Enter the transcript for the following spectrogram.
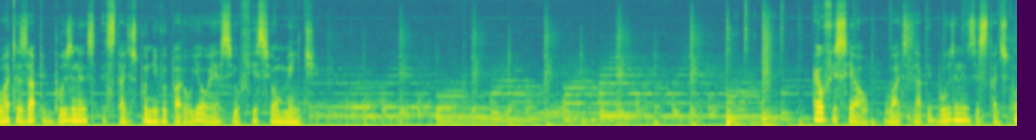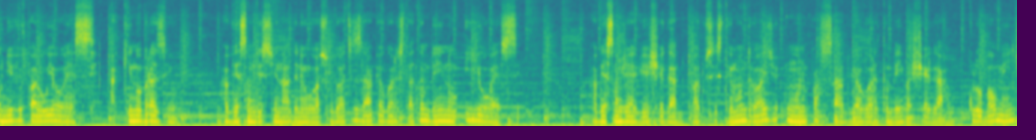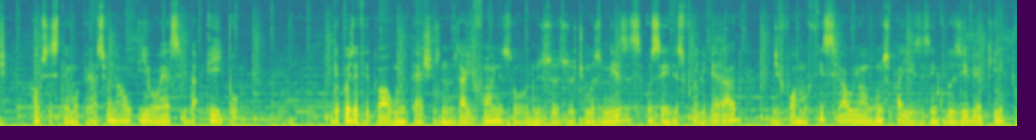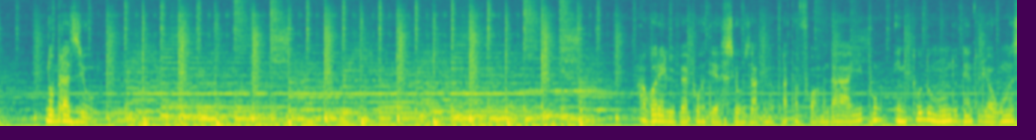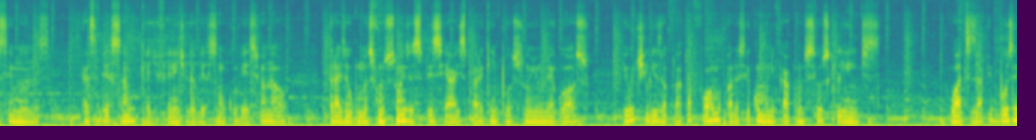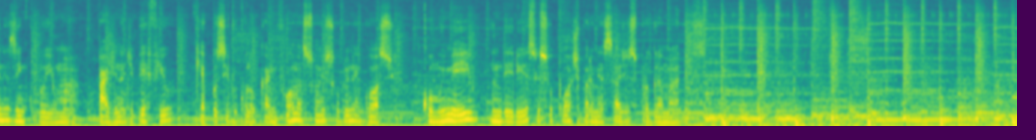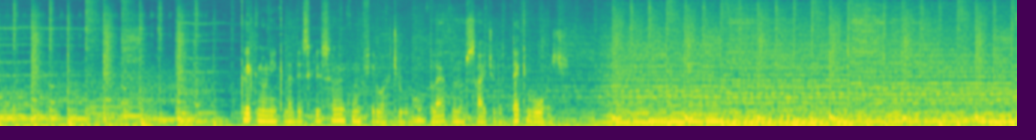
O WhatsApp Business está disponível para o iOS oficialmente. É oficial, o WhatsApp Business está disponível para o iOS aqui no Brasil. A versão destinada a negócio do WhatsApp agora está também no iOS. A versão já havia chegado para o sistema Android um ano passado e agora também vai chegar globalmente ao sistema operacional iOS da Apple. Depois de efetuar alguns testes nos iPhones ou nos últimos meses, o serviço foi liberado de forma oficial em alguns países, inclusive aqui no Brasil. Agora ele vai poder ser usado na plataforma da Apple em todo o mundo dentro de algumas semanas. Essa versão, que é diferente da versão convencional, traz algumas funções especiais para quem possui um negócio e utiliza a plataforma para se comunicar com seus clientes. O WhatsApp Business inclui uma página de perfil que é possível colocar informações sobre o negócio, como e-mail, endereço e suporte para mensagens programadas. Clique no link na descrição e confira o artigo completo no site do TechWord.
